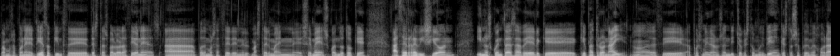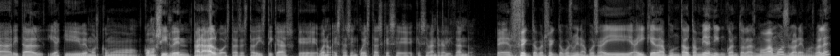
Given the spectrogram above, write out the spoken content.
vamos a poner 10 o 15 de estas valoraciones, ah, podemos hacer en el Mastermind ese mes, cuando toque, hacer revisión y nos cuentas a ver qué, qué patrón hay, ¿no? Es decir, ah, pues mira, nos han dicho que esto muy bien, que esto se puede mejorar y tal, y aquí vemos cómo, cómo sirven para algo estas estadísticas, que bueno, estas encuestas que se, que se van realizando. Perfecto, perfecto. Pues mira, pues ahí, ahí queda apuntado también y en cuanto las movamos lo haremos, ¿vale?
